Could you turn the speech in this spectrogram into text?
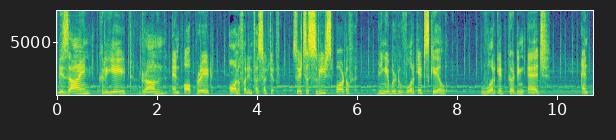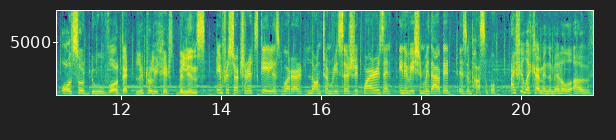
design, create, run, and operate all of our infrastructure. So it's a sweet spot of being able to work at scale, work at cutting edge, and also do work that literally hits billions. Infrastructure at scale is what our long-term research requires, and innovation without it is impossible. I feel like I'm in the middle of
